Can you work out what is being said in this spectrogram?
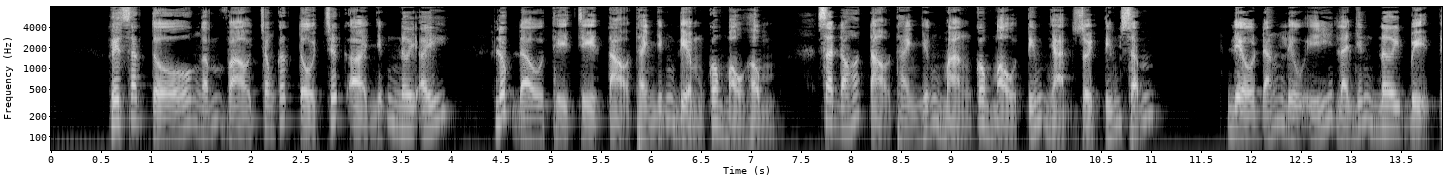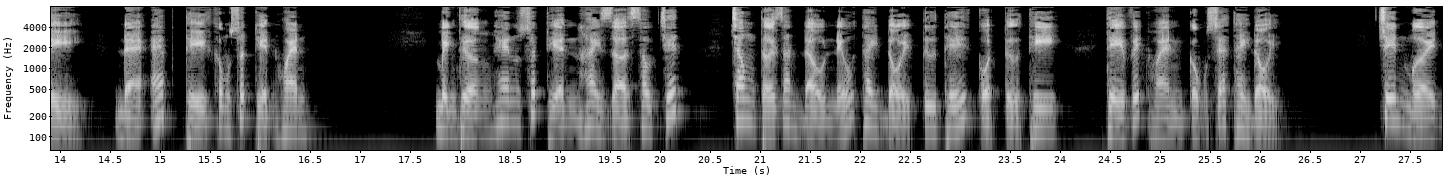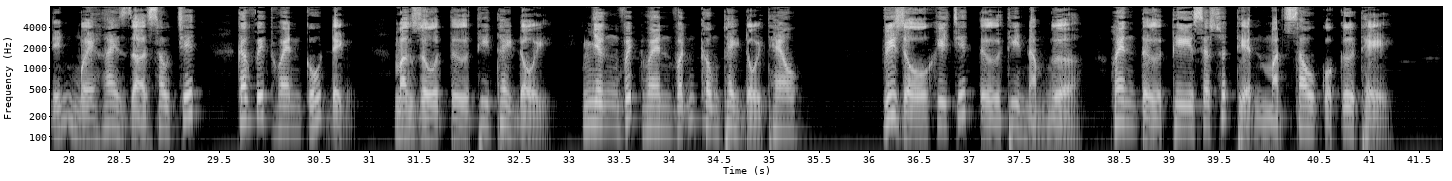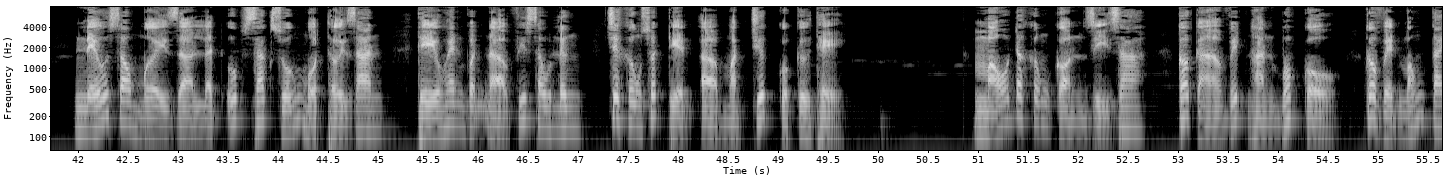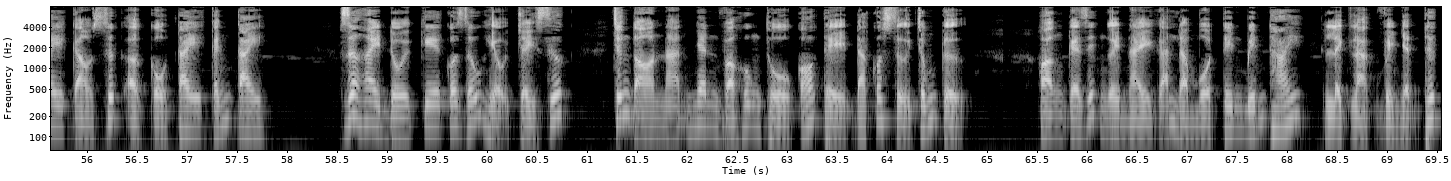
Huyết sắc tố ngấm vào trong các tổ chức ở những nơi ấy. Lúc đầu thì chỉ tạo thành những điểm có màu hồng, sau đó tạo thành những mảng có màu tím nhạt rồi tím sẫm. Điều đáng lưu ý là những nơi bị tỳ, đè ép thì không xuất hiện hoen. Bình thường hen xuất hiện 2 giờ sau chết. Trong thời gian đầu nếu thay đổi tư thế của tử thi, thì vết hoen cũng sẽ thay đổi. Trên 10 đến 12 giờ sau chết, các vết hoen cố định, mặc dù tử thi thay đổi, nhưng vết hoen vẫn không thay đổi theo. Ví dụ khi chết tử thi nằm ngửa, hoen tử thi sẽ xuất hiện mặt sau của cơ thể. Nếu sau 10 giờ lật úp xác xuống một thời gian, thì hoen vẫn ở phía sau lưng, chứ không xuất hiện ở mặt trước của cơ thể. Máu đã không còn gì ra, có cả vết hàn bóp cổ, có vệt móng tay cào sức ở cổ tay, cánh tay. Giữa hai đồi kia có dấu hiệu chảy xước, chứng tỏ nạn nhân và hung thủ có thể đã có sự chống cự. Hoặc kẻ giết người này gã là một tên biến thái, lệch lạc về nhận thức.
